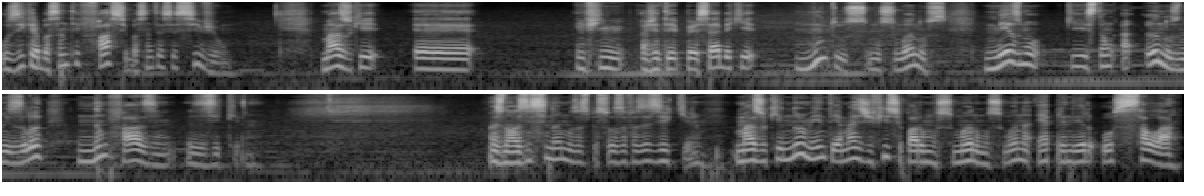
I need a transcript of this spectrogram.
O zikr é bastante fácil, bastante acessível. Mas o que, é, enfim, a gente percebe é que muitos muçulmanos, mesmo que estão há anos no Islã, não fazem zikr. Mas nós ensinamos as pessoas a fazer zikr. Mas o que normalmente é mais difícil para o muçulmano, muçulmana, é aprender o salá,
